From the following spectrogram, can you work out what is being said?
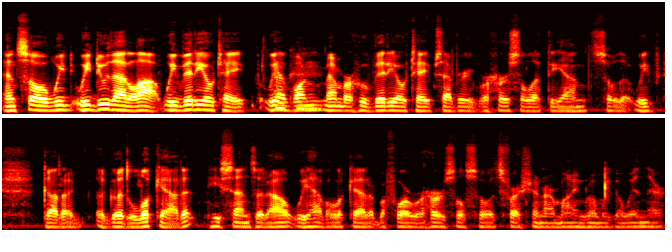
And so we we do that a lot. We videotape. We have one member who videotapes every rehearsal at the end so that we've got a, a good look at it. He sends it out. We have a look at it before rehearsal so it's fresh in our mind when we go in there.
